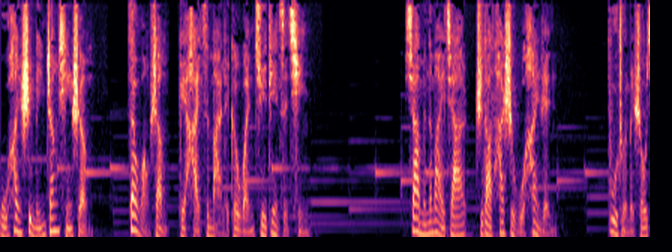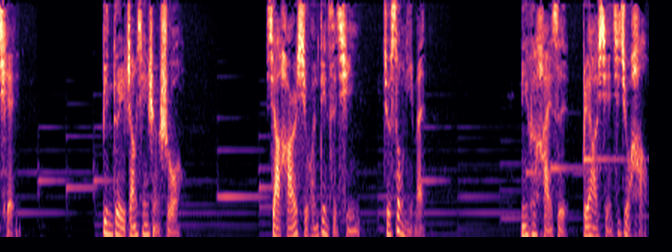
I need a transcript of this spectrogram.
武汉市民张先生在网上给孩子买了个玩具电子琴。厦门的卖家知道他是武汉人，不准备收钱，并对张先生说：“小孩喜欢电子琴，就送你们。您和孩子不要嫌弃就好。”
